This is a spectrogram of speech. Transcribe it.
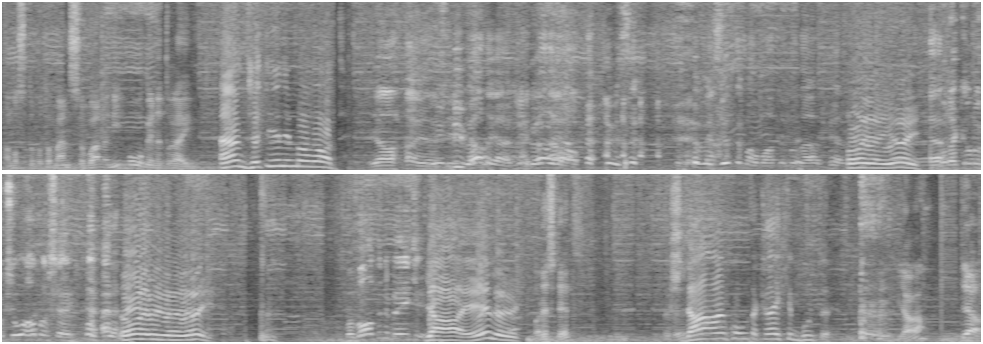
Anders wat de mensen wel en niet mogen in de trein. En zitten jullie maar wat? Ja, ja nu, nu wel ja, nu wel ja. We zitten, we zitten maar wat inderdaad. Ja. Oei, oei, oei. Maar dat kan ook zo anders zijn. Oei, oei, oei. Bevalt het een beetje? Ja, heel leuk. Wat is dit? Als je daar aankomt, dan krijg je een boete. Ja? Ja.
